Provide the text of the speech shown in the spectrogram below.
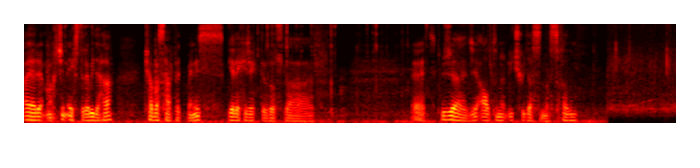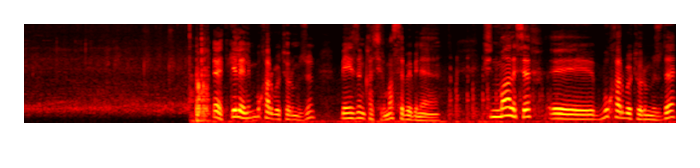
Ayar yapmak için ekstra bir daha çaba sarf etmeniz gerekecektir dostlar. Evet güzelce altının 3 vidasını da sıkalım. Evet gelelim bu karbüratörümüzün benzin kaçırma sebebine. Şimdi maalesef e, bu karbüratörümüzde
